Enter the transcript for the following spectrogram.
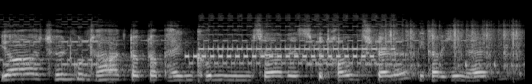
Ja, schönen guten Tag, Dr. Peng, Kundenservice, Betreuungsstelle. Wie kann ich Ihnen helfen?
